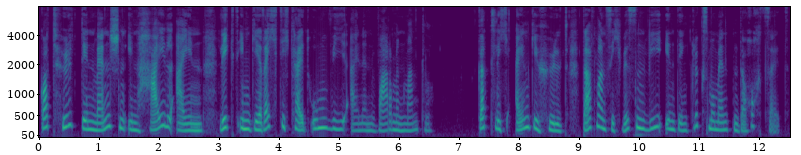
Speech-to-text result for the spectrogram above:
Gott hüllt den Menschen in Heil ein, legt ihm Gerechtigkeit um wie einen warmen Mantel. Göttlich eingehüllt darf man sich wissen wie in den Glücksmomenten der Hochzeit.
